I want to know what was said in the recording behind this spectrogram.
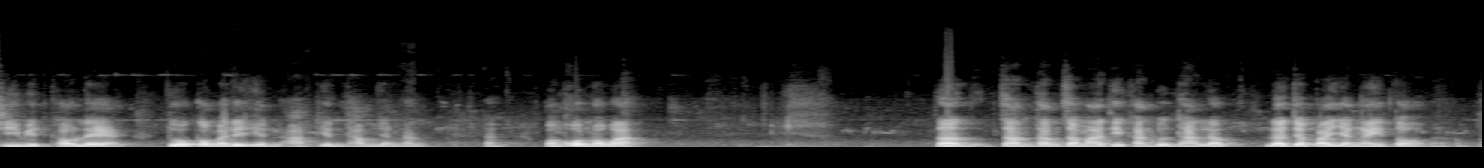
ชีวิตเข้าแลกตัวก็ไม่ได้เห็นอาจเห็นทำอย่างนั้นบางคนบอกว่าถ้าทำทำสมาธิขั้นพื้นฐานแล้วแล้วจะไปยังไงต่อ ไป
